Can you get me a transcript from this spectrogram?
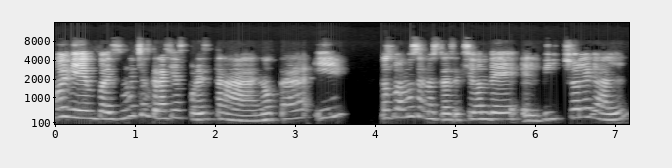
Muy bien, pues muchas gracias por esta nota y nos vamos a nuestra sección de El bicho legal.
